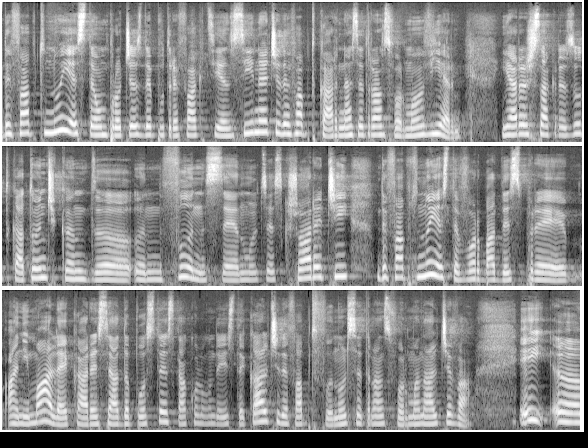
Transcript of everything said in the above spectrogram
de fapt nu este un proces de putrefacție în sine, ci de fapt carnea se transformă în viermi. Iarăși s-a crezut că atunci când ă, în fân se înmulțesc șoarecii, de fapt nu este vorba despre animale care se adăpostesc acolo unde este cal, ci de fapt fânul se transformă în altceva. Ei, ă,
